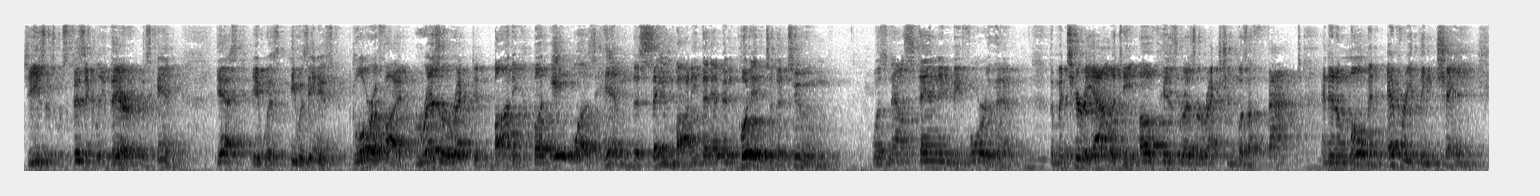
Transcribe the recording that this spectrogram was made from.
Jesus was physically there, it was him. Yes, it was he was in his glorified, resurrected body, but it was him, the same body that had been put into the tomb, was now standing before them. The materiality of his resurrection was a fact, and in a moment, everything changed.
